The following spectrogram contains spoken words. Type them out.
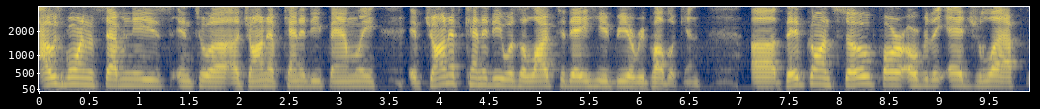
I was born in the '70s into a, a John F. Kennedy family. If John F. Kennedy was alive today, he'd be a Republican. Uh, they've gone so far over the edge left.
